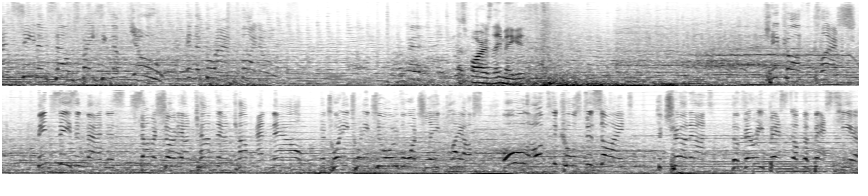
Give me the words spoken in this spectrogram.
and see themselves facing the Fuel in the grand final. As far as they make it. Kickoff clash. Mid-season madness, summer showdown, countdown cup, and now the 2022 Overwatch League playoffs. All obstacles designed to churn out the very best of the best here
